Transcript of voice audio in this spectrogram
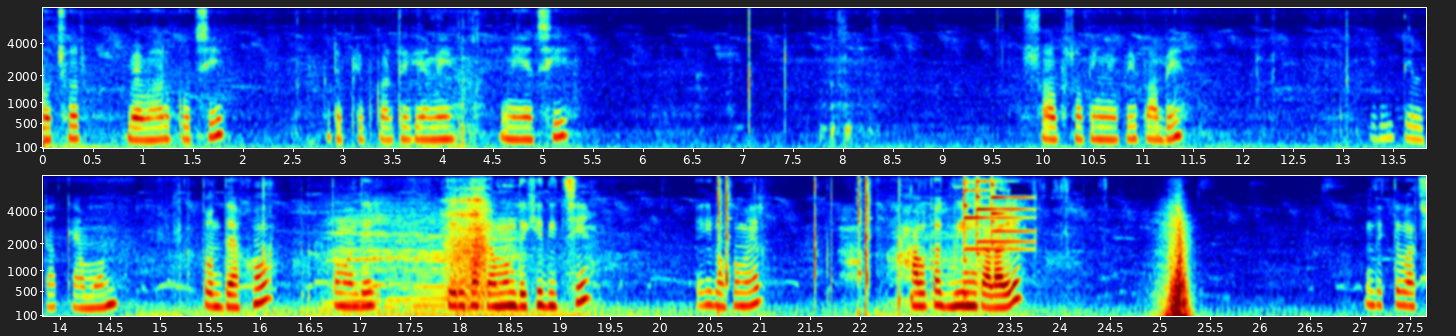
বছর ব্যবহার করছি। এটা ফ্লিপকার্ট থেকে আমি নিয়েছি। সব শপিং অ্যাপে পাবে। তেলটা কেমন? তো দেখো, তোমাদের তেলটা কেমন দেখিয়ে দিচ্ছি। এই রকমের হালকা গ্রিন কালারে দেখতে পাচ্ছ?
